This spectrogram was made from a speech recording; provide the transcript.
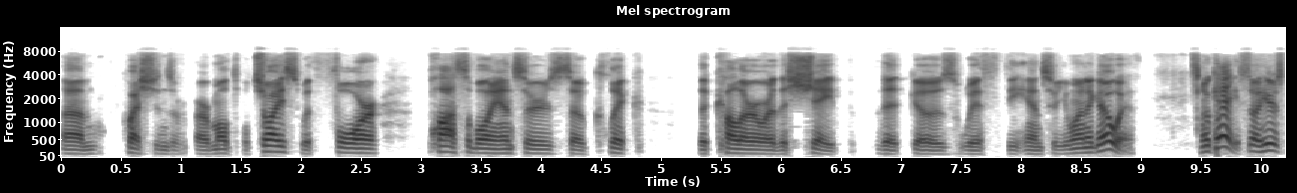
um, questions are, are multiple choice with four possible answers. So click the color or the shape that goes with the answer you want to go with. Okay, so here's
